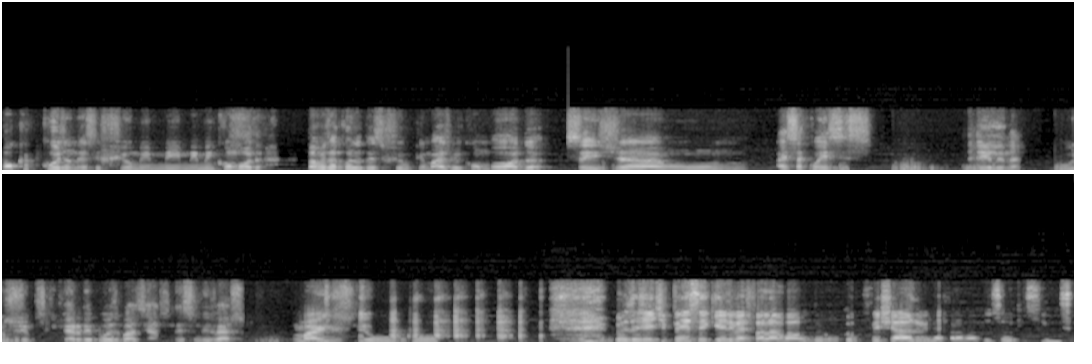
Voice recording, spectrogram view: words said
Pouca coisa nesse filme me, me, me incomoda. Talvez a coisa desse filme que mais me incomoda seja um, as sequências dele, né? Os filmes que vieram depois baseados nesse universo. Mas eu, eu Quando a gente pensa que ele vai falar mal do corpo fechado, ele vai falar mal dos outros filmes.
